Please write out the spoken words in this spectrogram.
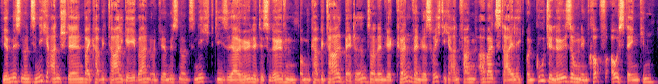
Wir müssen uns nicht anstellen bei Kapitalgebern und wir müssen uns nicht dieser Höhle des Löwen um Kapital betteln, sondern wir können, wenn wir es richtig anfangen, arbeitsteilig und gute Lösungen im Kopf ausdenken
